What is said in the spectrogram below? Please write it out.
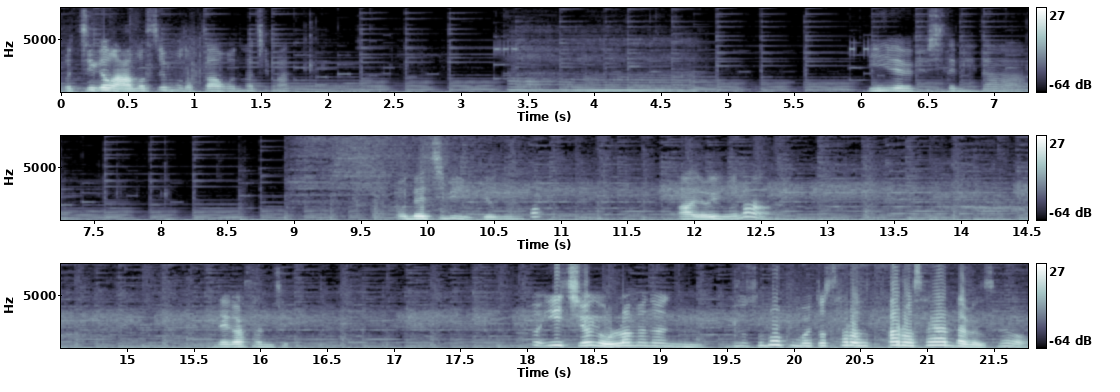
뭐 지금 아무 쓸모는 없다고는 하지만. 아... 미니맵에 표시됩니다. 어, 내 집이 여기인가? 아, 여기구나. 내가 산 집. 또 이 지역에 올라면은 무슨 소모품을 또 사러, 따로 사야 한다면서요.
